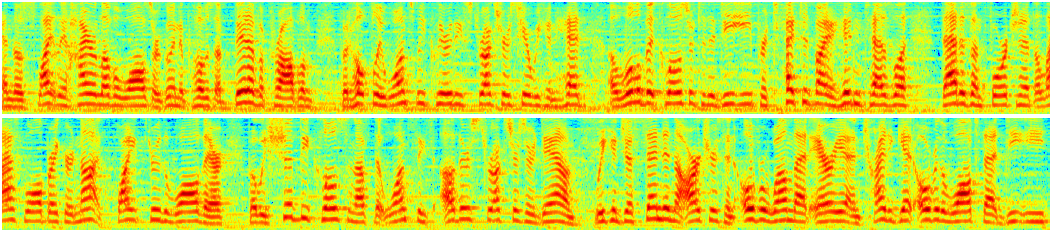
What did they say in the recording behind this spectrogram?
and those slightly higher level walls are going to pose a bit of a problem, but hopefully once we clear these structures here, we can head a little bit closer to the DE, protected by a hidden Tesla. That is unfortunate. The last wall breaker not quite through the wall there, but we should be close enough that once these other structures are down, we can just send in the archers and overwhelm that area and try to get over the wall to that DE.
